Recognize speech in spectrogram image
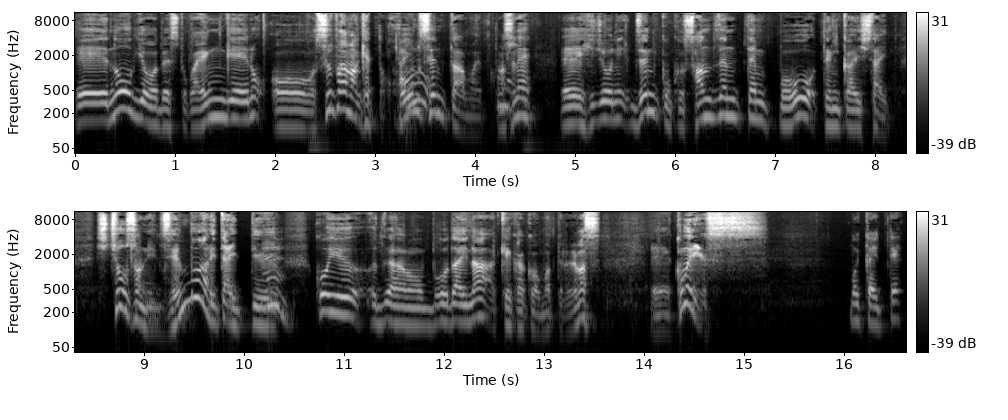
えー農業ですとか園芸のおースーパーマーケット、ホームセンターもやってますね。えー非常に全国3000店舗を展開したい。市町村に全部ありたいっていう、こういう、あの、膨大な計画を持っておられます。えーコメリです。もう一回言って。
